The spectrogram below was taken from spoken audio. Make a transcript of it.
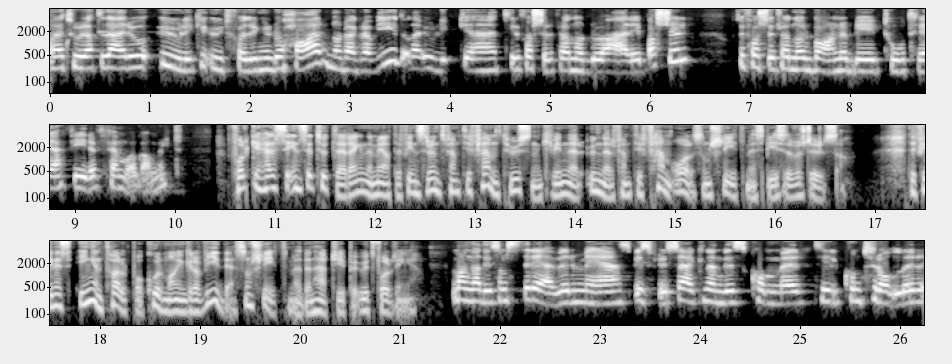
Og jeg tror at Det er jo ulike utfordringer du har når du er gravid, og det er ulike til forskjell fra når du er i barsel, til forskjell fra når barnet blir to, tre, fire, fem år gammelt. Folkehelseinstituttet regner med at det finnes rundt 55 000 kvinner under 55 år som sliter med spiseforstyrrelser. Det finnes ingen tall på hvor mange gravide som sliter med denne type utfordringer mange av de som strever med spisefryse, ikke nødvendigvis kommer til kontroller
